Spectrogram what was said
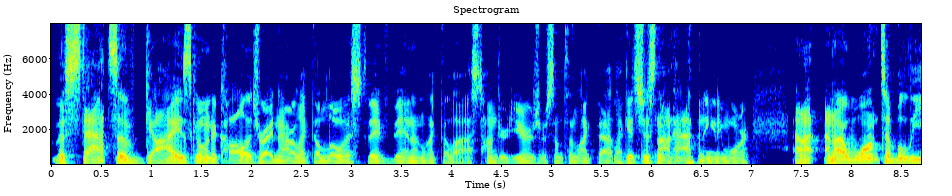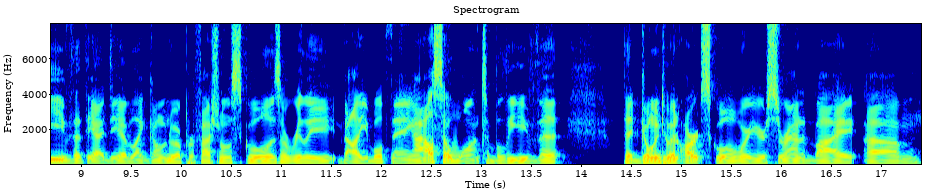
the stats of guys going to college right now are like the lowest they've been in like the last hundred years or something like that. Like it's just not happening anymore. And I and I want to believe that the idea of like going to a professional school is a really valuable thing. I also want to believe that that going to an art school where you're surrounded by um,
